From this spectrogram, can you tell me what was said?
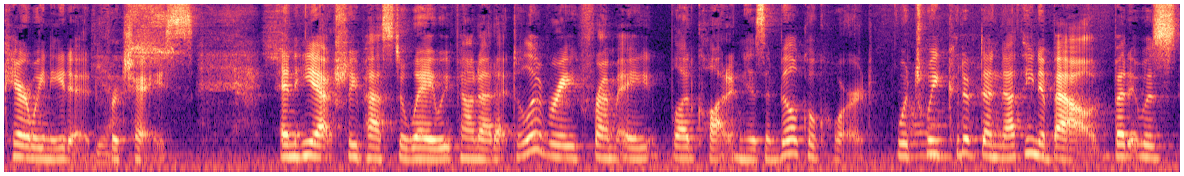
care we needed yes. for Chase. And he actually passed away, we found out at delivery, from a blood clot in his umbilical cord, which oh. we could have done nothing about. But it was,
